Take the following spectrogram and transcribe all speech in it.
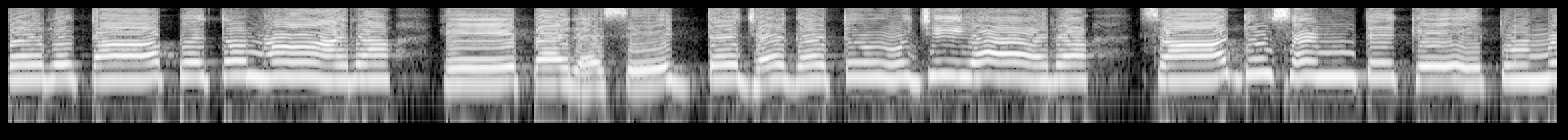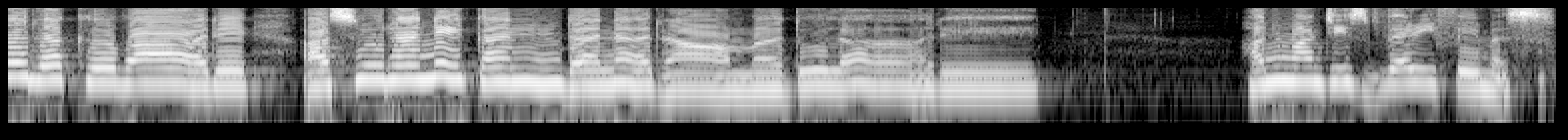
पर ताप तुम्हारा हे पर सिद्ध जगत जियारा साधु संत के तुम रखवारे असुर कंदन राम दुलारे Hanumanji is very famous,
